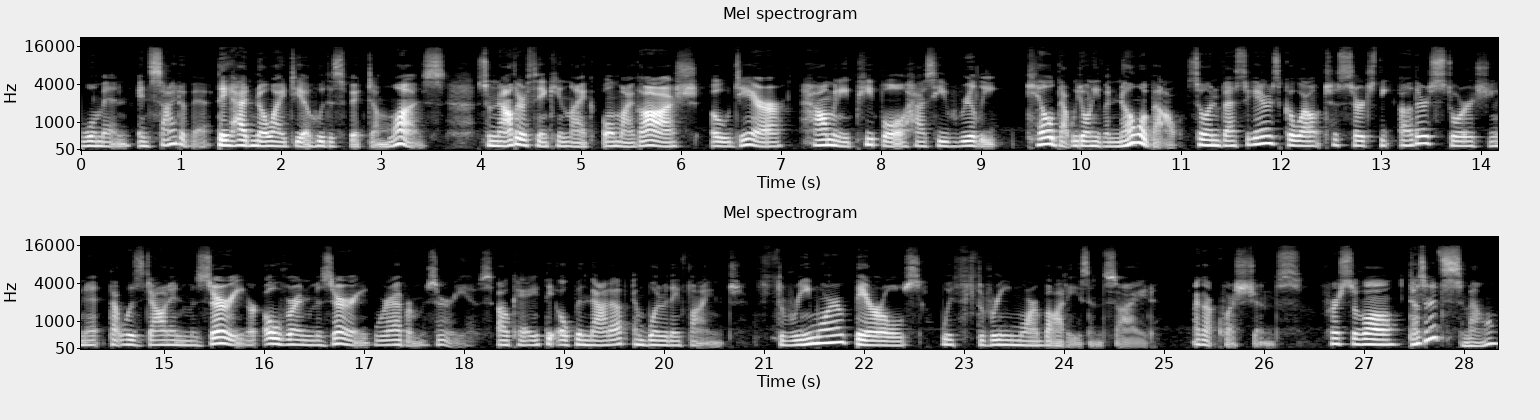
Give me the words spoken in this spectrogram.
woman inside of it. They had no idea who this victim was. So now they're thinking like, "Oh my gosh, oh dear, how many people has he really killed that we don't even know about?" So investigators go out to search the other storage unit that was down in Missouri or over in Missouri, wherever Missouri is. Okay, they open that up and what do they find? Three more barrels with three more bodies inside. I got questions. First of all, doesn't it smell?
